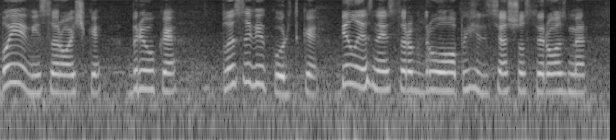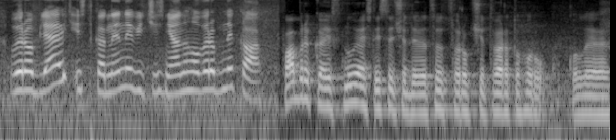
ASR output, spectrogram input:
бойові сорочки, брюки, плисові куртки, білизна із 42 по 66 розмір виробляють із тканини вітчизняного виробника. Фабрика існує з 1944 року, коли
